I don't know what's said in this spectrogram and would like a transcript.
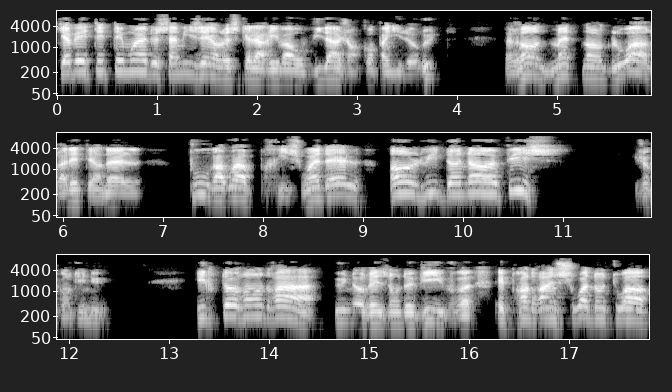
qui avaient été témoins de sa misère lorsqu'elle arriva au village en compagnie de Ruth, rendent maintenant gloire à l'Éternel pour avoir pris soin d'elle en lui donnant un fils. Je continue. Il te rendra une raison de vivre et prendra un soin de toi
